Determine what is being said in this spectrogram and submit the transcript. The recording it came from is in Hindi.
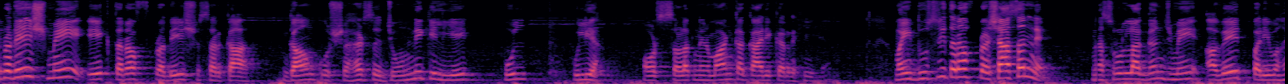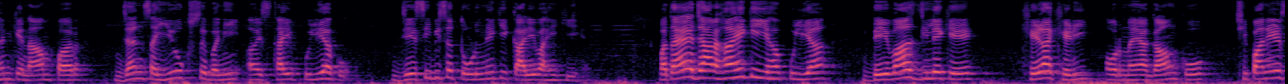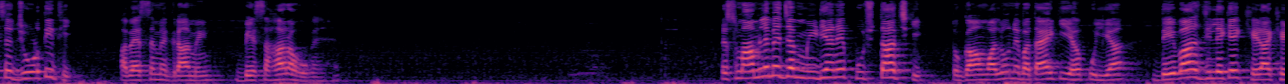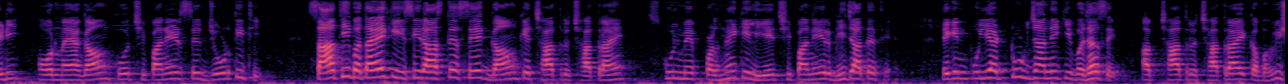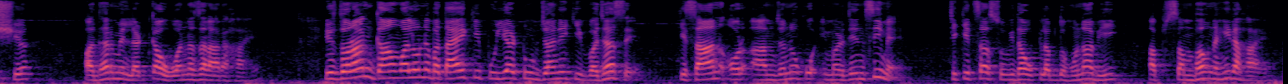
प्रदेश में एक तरफ़ प्रदेश सरकार गाँव को शहर से जोड़ने के लिए पुल, पुलिया और सड़क निर्माण का कार्य कर रही है। वहीं दूसरी तरफ़ प्रशासन ने नसरुल्लागंज में अवैध परिवहन के नाम पर जन सहयोग से बनी अस्थायी पुलिया को जेसीबी से तोड़ने की कार्यवाही की है। बताया जा रहा है कि यह पुलिया देवास ज़िले के खेड़ा खेड़ी और नया गाँव को छिपानेर से जोड़ती थी। अब ऐसे में ग्रामीण बेसहारा हो गए हैं। इस मामले में जब मीडिया ने पूछताछ की तो गाँव वालों ने बताया कि यह पुलिया देवास ज़िले के खेड़ाखेड़ी और नया गाँव को छिपानेर से जोड़ती थी। साथ ही बताया कि इसी रास्ते से गाँव के छात्र छात्राएँ स्कूल में पढ़ने के लिए छिपानेर भी जाते थे। लेकिन पुलिया टूट जाने की वजह से अब छात्र छात्राएँ का भविष्य अधर में लटका हुआ नज़र आ रहा है। इस दौरान गाँव वालों ने बताया कि पुलिया टूट जाने की वजह से किसान और आमजनों को इमरजेंसी में चिकित्सा सुविधा उपलब्ध होना भी अब संभव नहीं रहा है।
